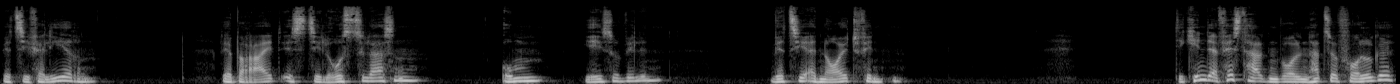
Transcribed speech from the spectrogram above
wird sie verlieren. Wer bereit ist, sie loszulassen, um Jesu willen, wird sie erneut finden die Kinder festhalten wollen, hat zur Folge,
